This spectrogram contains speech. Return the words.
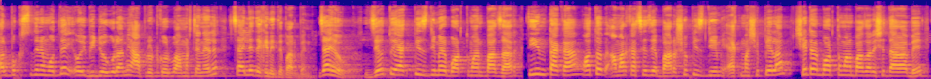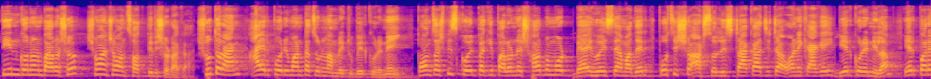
অল্প কিছুদিনের মধ্যে ওই ভিডিওগুলো আমি আপলোড করব আমার চ্যানেলে চাইলে দেখে নিতে পারবেন। যাই হোক, যেহেতু এক পিস ডিমের বর্তমান বাজার তিন টাকা, অতএব আমার কাছে যে বারোশো পিস ডিম এক মাসে পেলাম, সেটার বর্তমান বাজার এসে দাঁড়াবে তিন গণন বারোশো সমান সমান ছত্রিশশো টাকা। সুতরাং আয়ের পরিমাণটা চলুন আমরা একটু বের করে নেই। পঞ্চাশ পিস কোয়েল পাখি পালনে সর্বমোট ব্যয় হয়েছে আমাদের পঁচিশশো আটচল্লিশ টাকা, যেটা অনেক আগেই বের করে নিলাম। এরপরে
